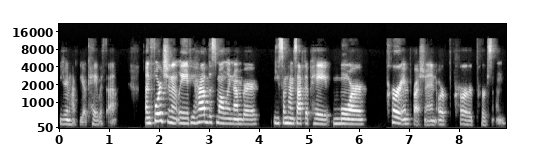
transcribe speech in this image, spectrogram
you're going to have to be okay with that. Unfortunately, if you have the smaller number, you sometimes have to pay more per impression or per person.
